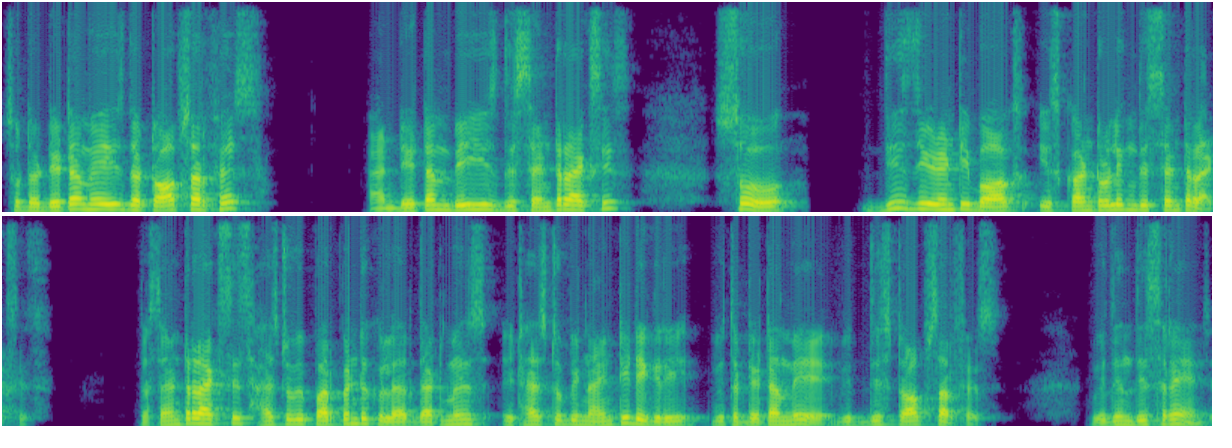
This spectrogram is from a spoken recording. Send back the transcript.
So the datum A is the top surface and datum B is the center axis. So this GD&T box is controlling this center axis. The center axis has to be perpendicular that means it has to be 90 degree with the datum A with this top surface within this range.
